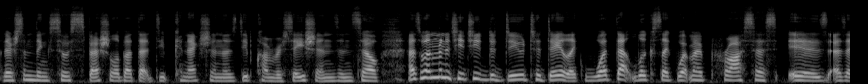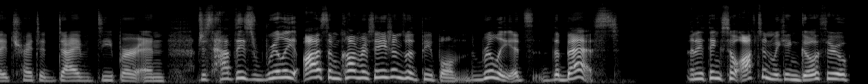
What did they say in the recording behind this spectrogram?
there's something so special about that deep connection those deep conversations. And so that's what I'm going to teach you to do today like what that looks like what my process is as I try to dive deeper and just have these really awesome conversations with people. Really it's the best. And I think so often we can go through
